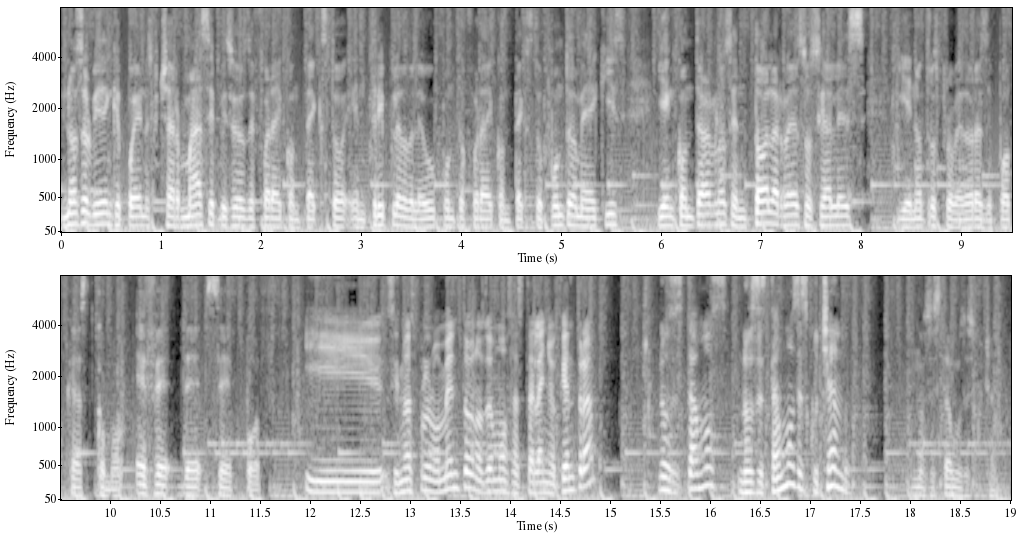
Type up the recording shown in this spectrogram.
No se olviden que pueden escuchar más episodios de Fuera de Contexto en www.fueradecontexto.mx y encontrarnos en todas las redes sociales y en otros proveedores de podcast como FDC Pod. Y sin más por el momento, nos vemos hasta el año que entra. Nos estamos, nos estamos escuchando. Nos estamos escuchando.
